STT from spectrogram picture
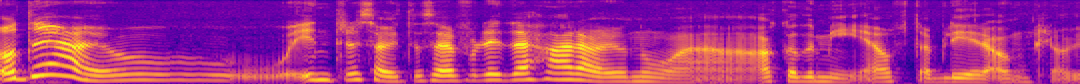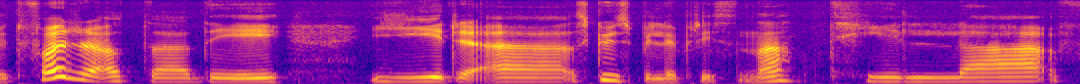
Og det er jo interessant å se, fordi det her er jo noe akademiet ofte blir anklaget for. At eh, de gir eh, skuespillerprisene til eh,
